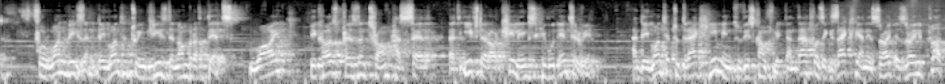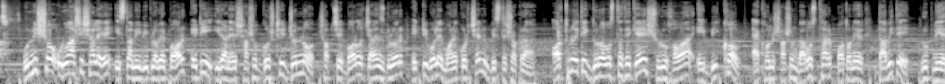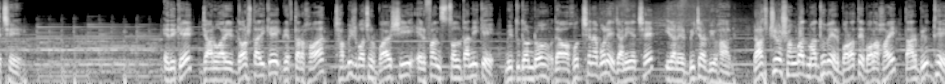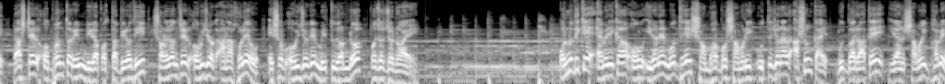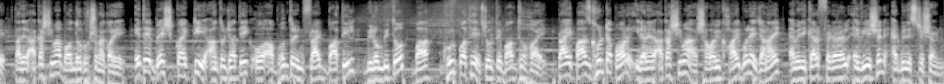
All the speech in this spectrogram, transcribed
for one reason, they wanted to increase the number of deaths. Why? Because President Trump has said that if there are killings, he would intervene. And they wanted to drag him into this conflict, and that was exactly an Israel, Israeli plot. উনিশশো উনআশি সালে ইসলামী বিপ্লবের পর এটি ইরানের শাসক গোষ্ঠীর জন্য সবচেয়ে বড় চ্যালেঞ্জগুলোর একটি বলে মনে করছেন বিশ্লেষকরা। অর্থনৈতিক দুরবস্থা থেকে শুরু হওয়া এই বিক্ষোভ এখন শাসন ব্যবস্থার পতনের দাবিতে রূপ নিয়েছে। এদিকে, জানুয়ারির দশ তারিখে গ্রেফতার হওয়া ২৬ বছর বয়সী এরফান সুলতানিকে মৃত্যুদণ্ড দেওয়া হচ্ছে না বলে জানিয়েছে ইরানের বিচার বিভাগ। রাষ্ট্রীয় সংবাদ মাধ্যমের বরাতে বলা হয়, তার বিরুদ্ধে রাষ্ট্রের অভ্যন্তরীণ নিরাপত্তা বিরোধী ষড়যন্ত্রের অভিযোগ আনা হলেও এসব অভিযোগে মৃত্যুদণ্ড প্রযোজ্য নয়। অন্যদিকে আমেরিকা ও ইরানের মধ্যে সম্ভাব্য সামরিক উত্তেজনার আশঙ্কায় বুধবার রাতে ইরান সাময়িকভাবে তাদের আকাশসীমা বন্ধ ঘোষণা করে। এতে বেশ কয়েকটি আন্তর্জাতিক ও আভ্যন্তরীণ ফ্লাইট বাতিল, বিলম্বিত বা ঘুরপথে চলতে বাধ্য হয়। প্রায় পাঁচ ঘণ্টা পর ইরানের আকাশসীমা স্বাভাবিক হয় বলে জানায় আমেরিকার federal aviation administration.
